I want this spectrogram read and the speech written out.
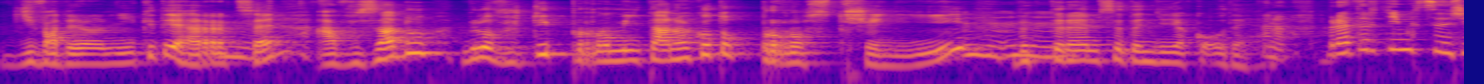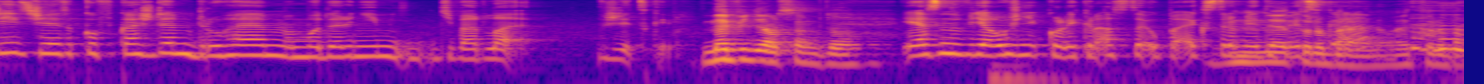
divadelníky, ty herce Mhm. a vzadu bylo vždy promítáno jako to prostředí, ve kterém se ten děj jako odehrál. Mhm, Ano, bratr tím chce říct, že je to jako v každém druhém moderním divadle vždycky. Neviděl jsem to. Já jsem to viděla už několikrát, to je úplně extrémně je to typické. dobré, no, je to dobré.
